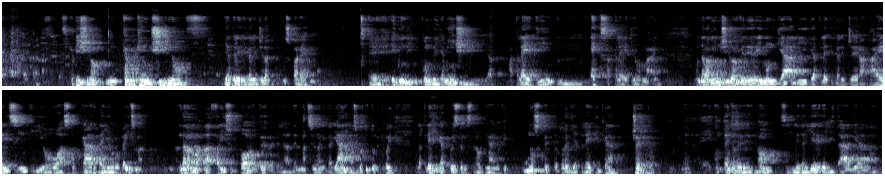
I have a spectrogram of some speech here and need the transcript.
Si capisce, no? Un campioncino di atletica leggera per Cus Palermo. Eh, e quindi con degli amici atleti, mh, ex atleti ormai, andavamo in giro a vedere i mondiali di atletica leggera a Helsinki o a Stoccarda, agli europei, insomma andavamo a fare i supporter della, della nazionale italiana, ma soprattutto perché poi l'atletica ha questo di straordinario, che uno spettatore di atletica, certo, eh, è contento se, no? se il medagliere dell'Italia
